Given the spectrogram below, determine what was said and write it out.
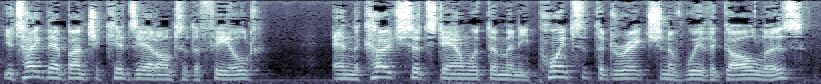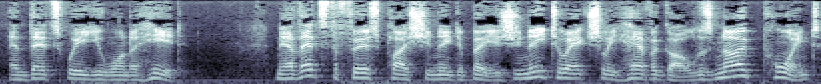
you take that bunch of kids out onto the field and the coach sits down with them and he points at the direction of where the goal is, and that's where you want to head. Now, that's the first place you need to be, is you need to actually have a goal. There's no point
